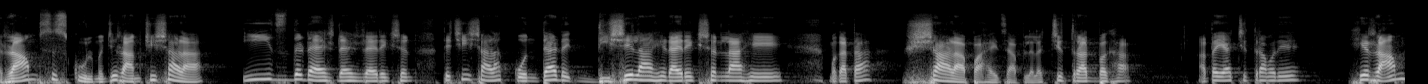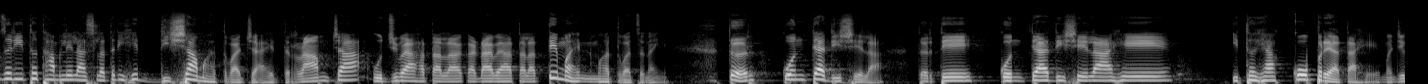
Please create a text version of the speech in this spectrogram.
Ram's school म्हणजे रामची शाळा is the dash dash direction. त्याची शाळा कोणत्या दिशेला आहे डायरेक्शनला आहे? मग आता शाळा पाहायचं आपल्याला चित्रात बघा. आता या चित्रामध्ये हे राम जरी इथं थांबलेला असला तरी हे दिशा महत्त्वाच्या आहेत. रामच्या उजव्या हाताला का डाव्या हाताला ते मह महत्त्वाचं नाही. तर कोणत्या दिशेला? तर ते कोणत्या दिशेला आहे? इथं ह्या कोपऱ्यात आहे. म्हणजे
